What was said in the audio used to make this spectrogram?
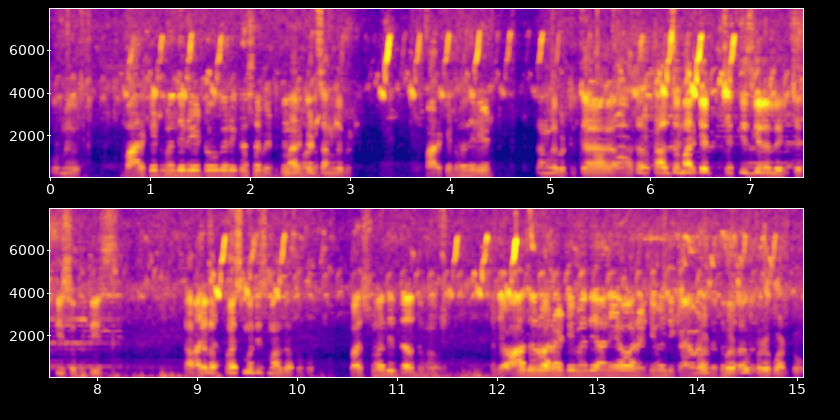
पूर्ण व्यवस्थित. मार्केटमध्ये रेट वगैरे कसा भेटतो मार्केट चांगलं भेटतं. मार्केटमध्ये रेट चांगलं भेटतं. त्या आता कालचं मार्केट छत्तीस गेलेलं आहे. छत्तीस सदतीस. आपल्याला फर्स्टमध्येच माल जातो खूप फर्स्ट मध्येच जातो म्हणजे अदर व्हरायटीमध्ये आणि या व्हरायटीमध्ये काय वाटतं तुम्हाला? भरपूर फरक पडतो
